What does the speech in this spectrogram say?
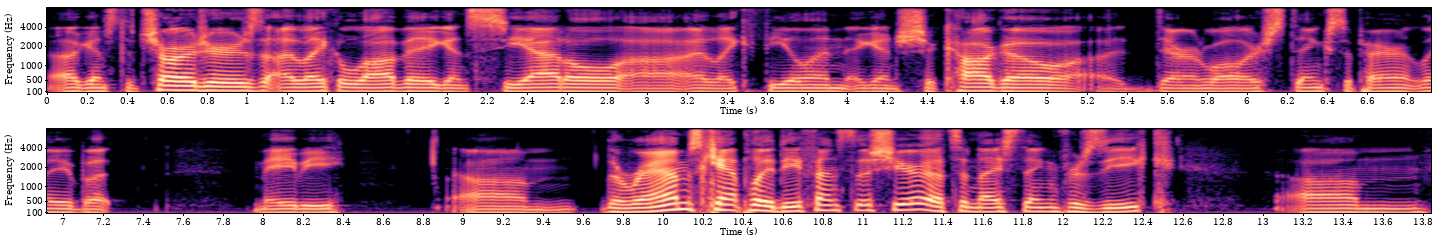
against the Chargers. I like Olave against Seattle. Uh, I like Thielen against Chicago. Uh, Darren Waller stinks apparently, but maybe. Um, the Rams can't play defense this year. That's a nice thing for Zeke. Um,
